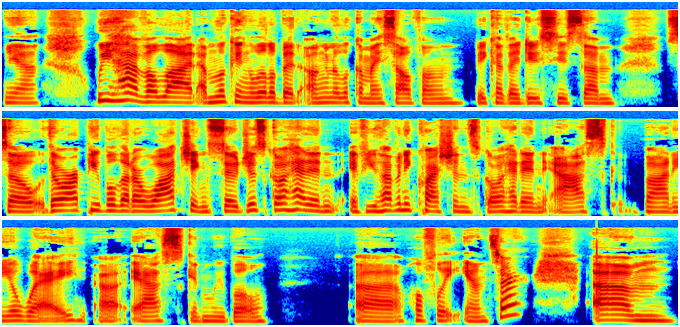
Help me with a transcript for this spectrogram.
Yeah. We have a lot. I'm looking a little bit. I'm going to look on my cell phone because I do see some. So there are people that are watching. So just go ahead and if you have any questions, go ahead and ask Bonnie away. Uh, ask and we will uh, hopefully answer. Um,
